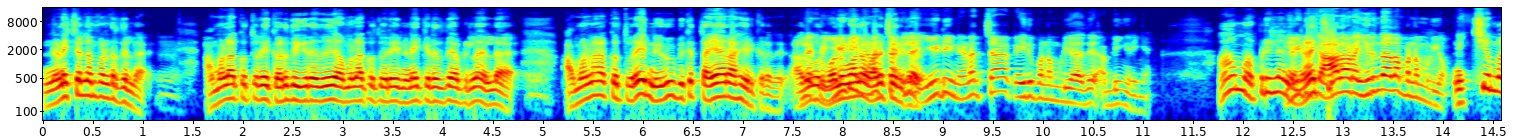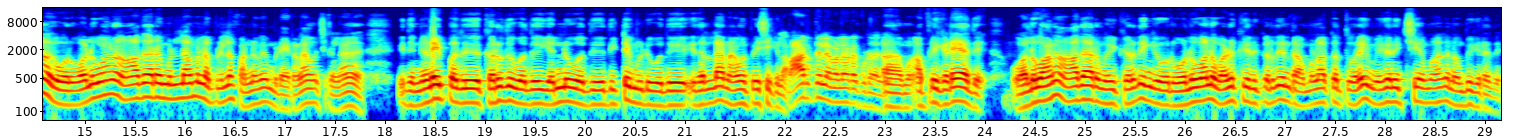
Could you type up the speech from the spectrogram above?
நினைச்செல்லாம் பண்றது இல்ல ம். அமலாக்கத்துறை கருதுகிறது அமலாக்கத்துறை நினைக்கிறது அப்படிலாம் இல்ல. அமலாக்கத்துறை நிரூபிக்க தயாராக இருக்கிறது. அது ஒரு வலுவான வழக்கு இல்ல இடி நினைச்சா கைது பண்ண முடியாது அப்படிங்கிறீங்க. ஆமா அப்படிலாம் இல்ல. நினைச்சு ஆதாரம் இருந்தால் தான் பண்ண முடியும். நிச்சயமாக ஒரு வலுவான ஆதாரம் இல்லாமல் அப்படிலாம் பண்ணவே முடியாது. நல்லா வச்சுக்கலாம் இது நினைப்பது கருதுவது எண்ணுவது திட்டமிடுவது இதெல்லாம் நாம பேசிக்கலாம். வார்த்தையில விளையாடக்கூடாது. ஆமா அப்படி கிடையாது. வலுவான ஆதாரம் இருக்கிறது இங்கே ஒரு வலுவான வழக்கு இருக்கிறது என்று அமலாக்கத்துறை மிக நிச்சயமாக நம்புகிறது.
